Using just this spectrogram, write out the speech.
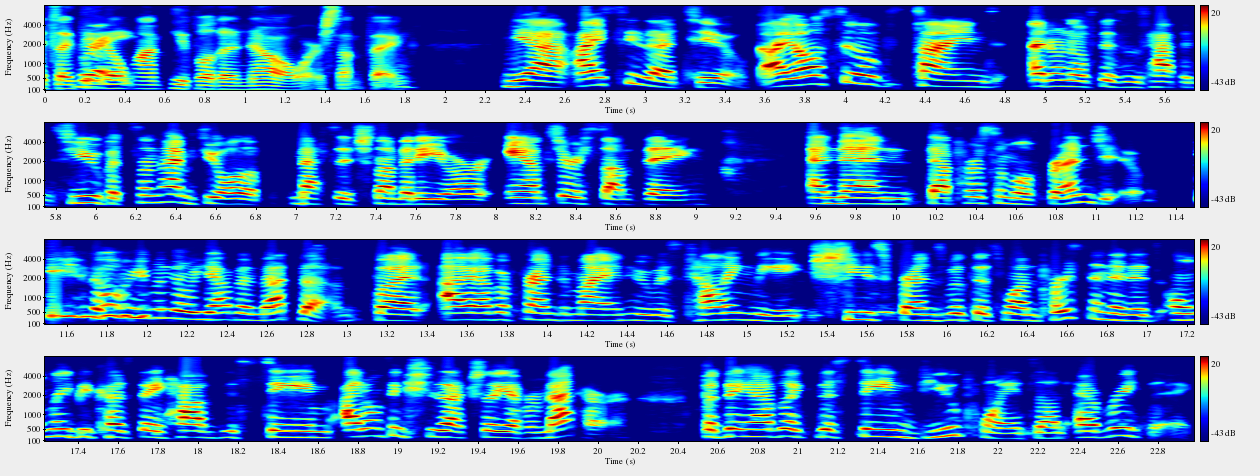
It's like right. they don't want people to know or something. Yeah, I see that too. I also find, I don't know if this has happened to you, but sometimes you'll message somebody or answer something and then that person will friend you, you know, even though you haven't met them. But I have a friend of mine who was telling me she's friends with this one person and it's only because they have the same, I don't think she's actually ever met her, but they have like the same viewpoints on everything.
